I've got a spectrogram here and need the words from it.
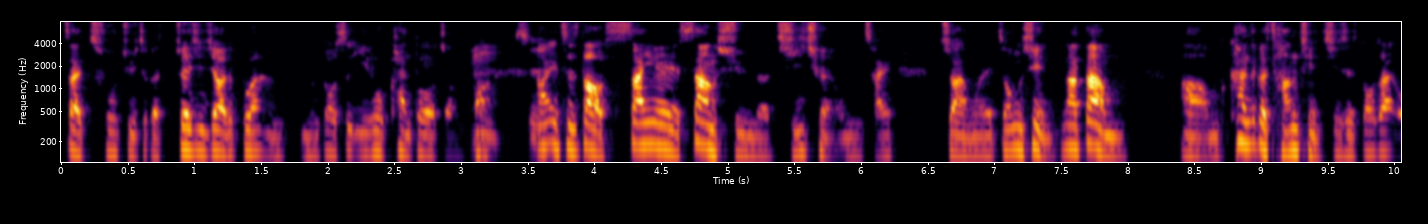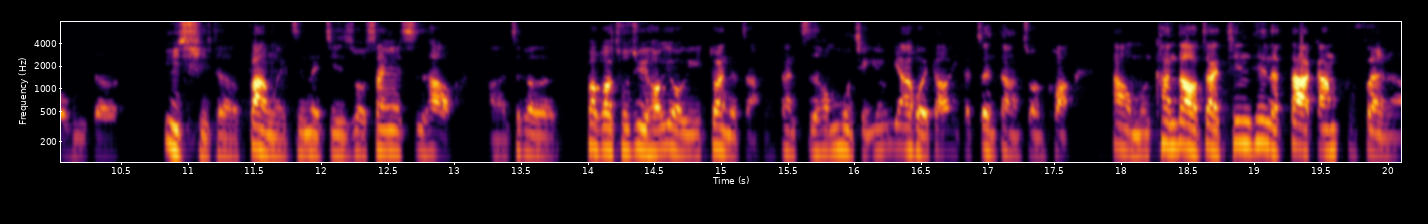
再出具这个最新交易部分，我们都是一路看多的状况。那一直到三月上旬的期权，我们才转为中性。那但啊，我们看这个场景，其实都在我们的预期的范围之内。即使说三月四号啊，这个报告出去以后又一段的涨幅，但之后目前又压回到一个震荡状况。那我们看到在今天的大纲部分啊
